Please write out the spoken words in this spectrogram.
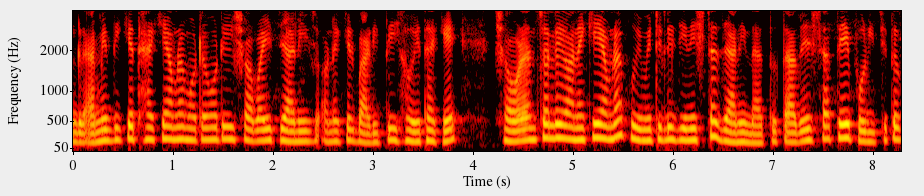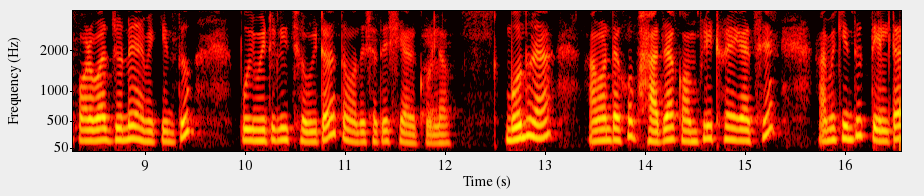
গ্রামের দিকে থাকি, আমরা মোটামুটি সবাই জানি, অনেকের বাড়িতেই হয়ে থাকে। শহরাঞ্চলে অনেকেই আমরা পুঁইমিটুলি জিনিসটা জানি না। তো তাদের সাথে পরিচিত করবার জন্যই আমি কিন্তু পুঁইমিটুলির ছবিটা তোমাদের সাথে শেয়ার করলাম। বন্ধুরা, আমার দেখো ভাজা কমপ্লিট হয়ে গেছে। আমি কিন্তু তেলটা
